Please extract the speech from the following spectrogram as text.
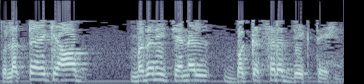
تو لگتا ہے کہ آپ مدنی چینل بکثرت دیکھتے ہیں۔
